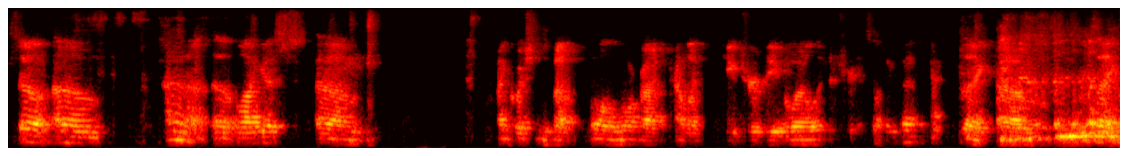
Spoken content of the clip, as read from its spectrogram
So, um, I don't know, uh, well, I guess, um, my question is about, well, more about kind of like the future of the oil industry and stuff like that. Like, um, like,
